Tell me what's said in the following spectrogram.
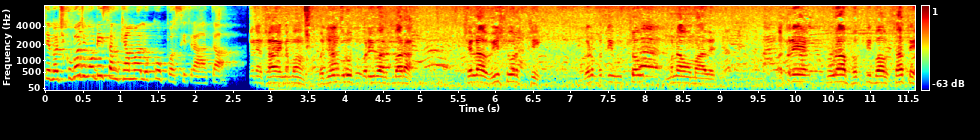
તેમજ ખૂબ જ મોટી સંખ્યામાં લોકો ઉપસ્થિત રહ્યા હતા. બજરંગ ગ્રુપ પરિવાર દ્વારા છેલ્લા વીસ વર્ષથી ગણપતિ ઉત્સવ મનાવવામાં આવે છે. અત્રે પૂરા ભક્તિભાવ સાથે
